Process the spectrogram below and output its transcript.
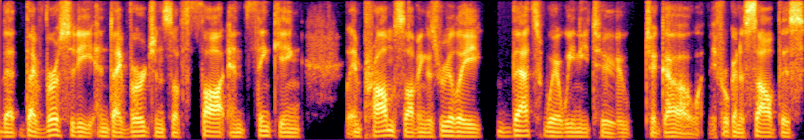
that diversity and divergence of thought and thinking and problem solving is really that's where we need to to go if we're going to solve this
